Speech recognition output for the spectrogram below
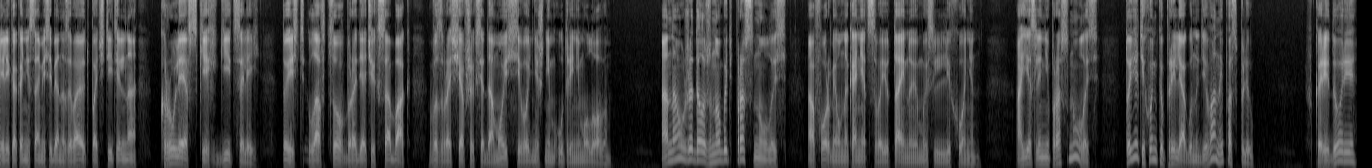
или, как они сами себя называют почтительно, крулевских гицелей, то есть ловцов бродячих собак, возвращавшихся домой с сегодняшним утренним уловом. Она уже, должно быть, проснулась, оформил, наконец, свою тайную мысль Лихонин. «А если не проснулась, то я тихонько прилягу на диван и посплю». В коридоре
